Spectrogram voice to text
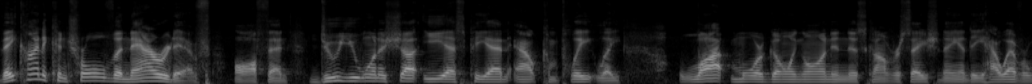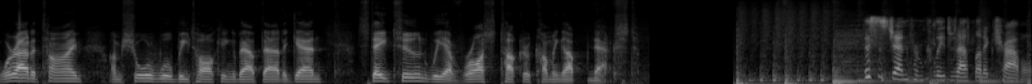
they kind of control the narrative often. Do you want to shut ESPN out completely? A lot more going on in this conversation, Andy. However, we're out of time. I'm sure we'll be talking about that again. Stay tuned. We have Ross Tucker coming up next. This is Jen from Collegiate Athletic Travel.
